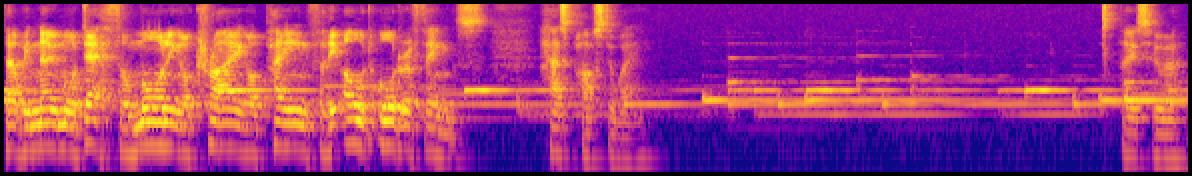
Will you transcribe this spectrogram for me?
There'll be no more death, or mourning, or crying, or pain, for the old order of things has passed away. Those who are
